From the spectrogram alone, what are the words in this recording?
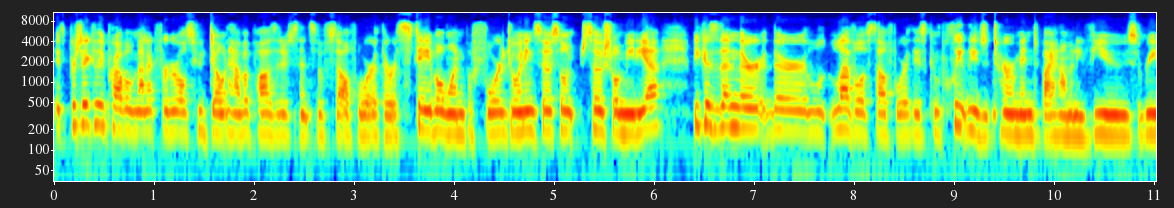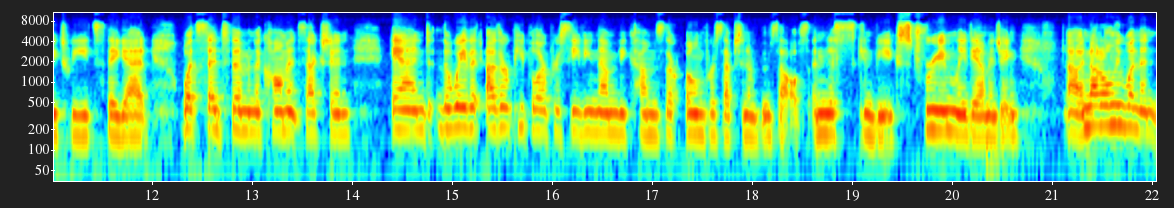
It's particularly problematic for girls who don't have a positive sense of self-worth or a stable one before joining social social media, because then their their level of self-worth is completely determined by how many views, retweets they get, what's said to them in the comment section, and the way that other people are perceiving them becomes their own perception of themselves, and this can be extremely damaging uh, not only when the,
